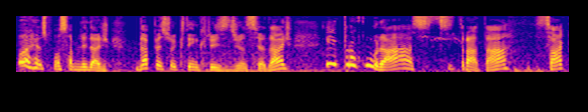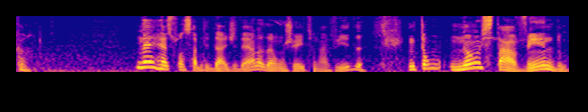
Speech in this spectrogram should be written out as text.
ou é responsabilidade da pessoa que tem crise de ansiedade em procurar se tratar, saca? Não é responsabilidade dela dar um jeito na vida. Então, não está havendo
